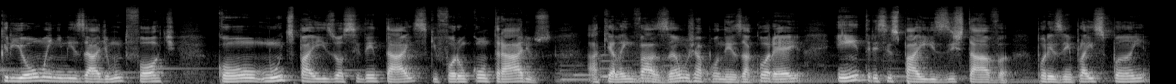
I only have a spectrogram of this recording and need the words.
criou uma inimizade muito forte com muitos países ocidentais que foram contrários àquela invasão japonesa à Coreia. Entre esses países estava, por exemplo, a Espanha.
